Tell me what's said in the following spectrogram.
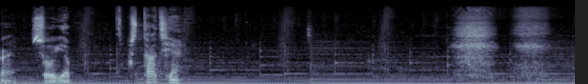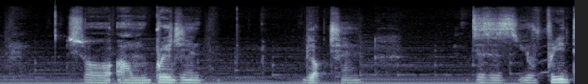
Right. So yep. Start here so i'm bridging blockchain. This is you read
